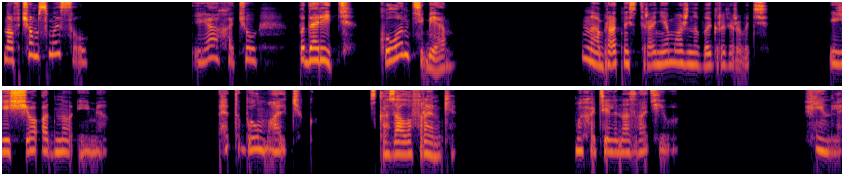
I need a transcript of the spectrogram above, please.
Но в чем смысл? Я хочу подарить кулон тебе. На обратной стороне можно выгравировать и еще одно имя. «Это был мальчик», — сказала Фрэнки. «Мы хотели назвать его Финли».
